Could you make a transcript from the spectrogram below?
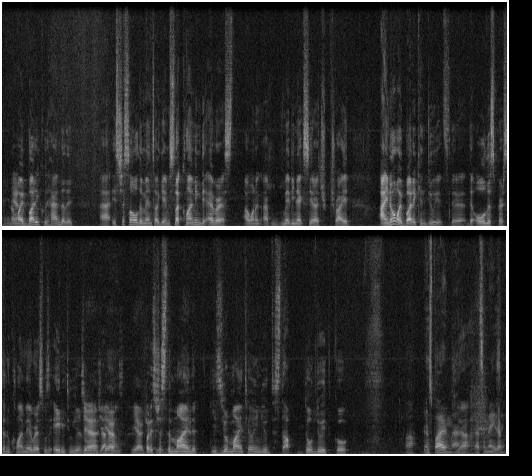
Yeah, You know, yeah. my body could handle it. Uh, it's just all the mental game. It's like climbing the Everest. I want to uh, maybe next year I tr- try it. I know my body can do it. The the oldest person who climbed Everest was 82 years Yeah, old, a yeah, yeah, But it's just the mind yeah. that is your mind telling you to stop, don't do it, go. Wow, inspiring, man. Yeah. That's amazing.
